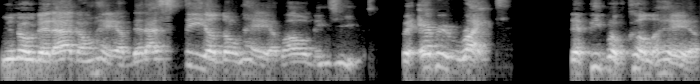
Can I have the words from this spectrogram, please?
you know, that I don't have, that I still don't have all these years. But every right that people of color have,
